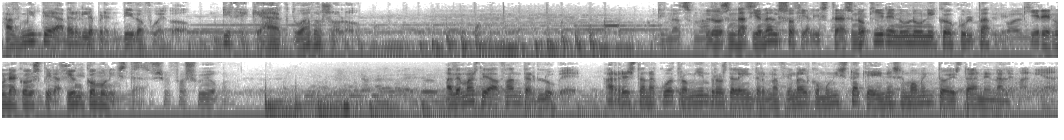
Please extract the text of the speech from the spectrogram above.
admite haberle prendido fuego. Dice que ha actuado solo. Los nacionalsocialistas no quieren un único culpable, quieren una conspiración comunista. Además de a van der Lubbe, arrestan a cuatro miembros de la Internacional Comunista que en ese momento están en Alemania.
